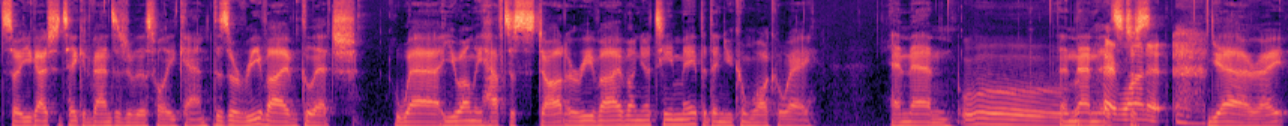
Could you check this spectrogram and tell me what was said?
So you guys should take advantage of this while you can. There's a revive glitch where you only have to start a revive on your teammate, but then you can walk away. And then Ooh. And then it's I want just- it. yeah, right.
